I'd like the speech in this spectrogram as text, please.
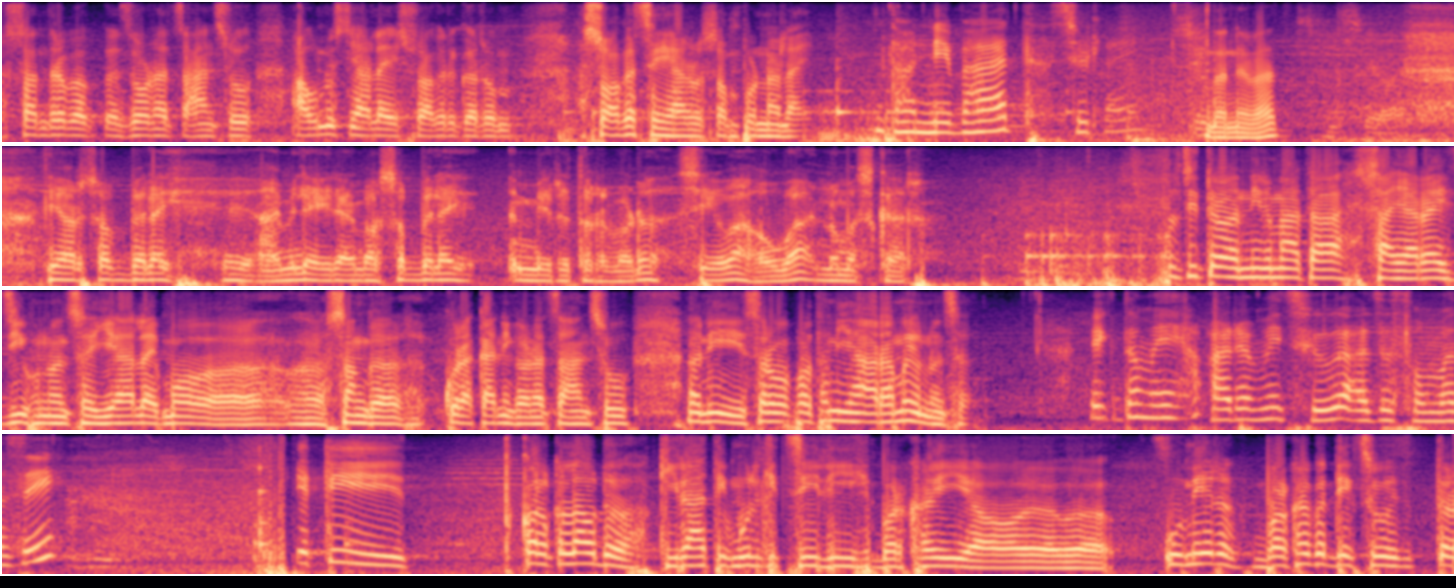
सन्दर्भ जोड्न चाहन्छु। आउनुहोस् यहाँलाई स्वागत गरौँ। स्वागत छ यहाँहरू सम्पूर्णलाई। धन्यवाद धन्यवाद। यहाँहरू सबैलाई हामीलाई हेरिरहनु भएको सबैलाई मेरो तर्फबाट सेवा हौवा नमस्कार। चलचित्र निर्माता साया राईजी हुनुहुन्छ। यहाँलाई सँग कुराकानी गर्न चाहन्छु। अनि सर्वप्रथम यहाँ आरामै हुनुहुन्छ? एकदमै आरामै छु आजसम्म चाहिँ। यति कलकलाउदो किराँती मुल्की चेली भर्खरै उमेर भर्खरको देख्छु तर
